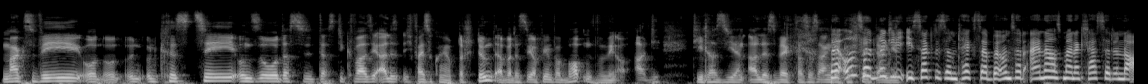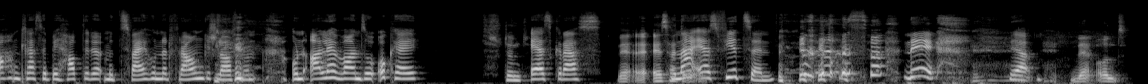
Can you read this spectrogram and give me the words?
Max W. und, und, und, Chris C. und so, dass, dass die quasi alles, ich weiß auch gar nicht, ob das stimmt, aber dass sie auf jeden Fall behaupten, von wegen, ah, die, die rasieren alles weg, was das angeht. Bei uns hat wirklich, angeht. ich sag das im Text, aber bei uns hat einer aus meiner Klasse in der 8. Klasse behauptet, er hat mit 200 Frauen geschlafen und, und alle waren so, okay, Das stimmt. er ist krass. Ja, er ist halt Na, er ist 14. so, nee. Ja. Ne, und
